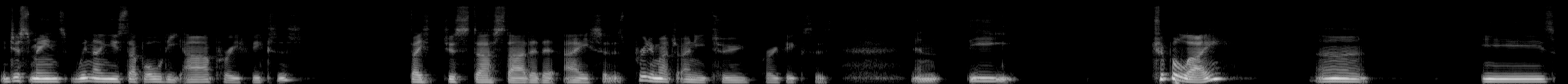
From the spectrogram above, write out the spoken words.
It just means when they used up all the R prefixes, they just uh, started at A. So there's pretty much only two prefixes. And the AAA uh, is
